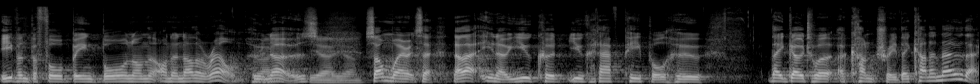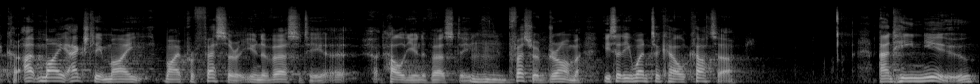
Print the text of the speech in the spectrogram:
even before being born on on another realm. Who right. knows? Yeah, yeah. Somewhere it's there. Now that you know, you could you could have people who they go to a, a country, they kind of know that. I, my, actually, my, my professor at university, uh, at Hull University, mm-hmm. professor of drama, he said he went to Calcutta and he knew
